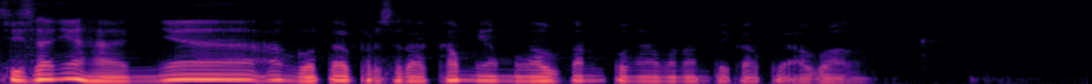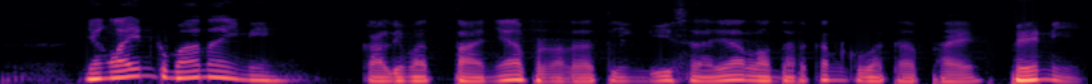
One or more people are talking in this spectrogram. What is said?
Sisanya hanya anggota berseragam yang melakukan pengamanan TKP awal. Yang lain ke mana ini? Kalimat tanya bernada tinggi saya lontarkan kepada Benny.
